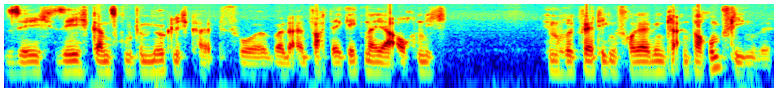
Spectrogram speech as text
Sehe ich, sehe ich ganz gute Möglichkeiten vor, weil einfach der Gegner ja auch nicht im rückwärtigen Feuerwinkel einfach rumfliegen will.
